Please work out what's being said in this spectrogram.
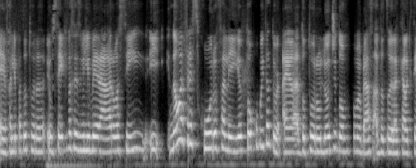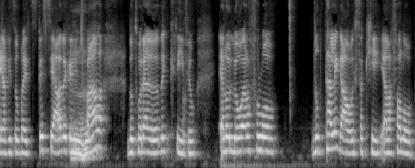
É, falei pra doutora, eu sei que vocês me liberaram, assim, e não é frescura, eu falei, eu tô com muita dor. Aí a doutora olhou de novo pro meu braço, a doutora, aquela que tem a visão mais especial, né, que a gente Uhum. fala, doutora Ana, incrível. Ela olhou, ela falou, não tá legal isso aqui. Ela falou.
